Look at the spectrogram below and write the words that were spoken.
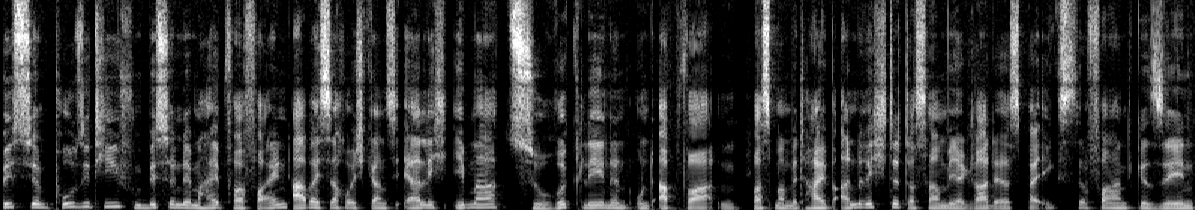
bisschen positiv, ein bisschen dem Hype verfallen. Aber ich sage euch ganz ehrlich, immer zurücklehnen und abwarten. Was man mit Hype anrichtet, das haben wir ja gerade erst bei X-Defand gesehen.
